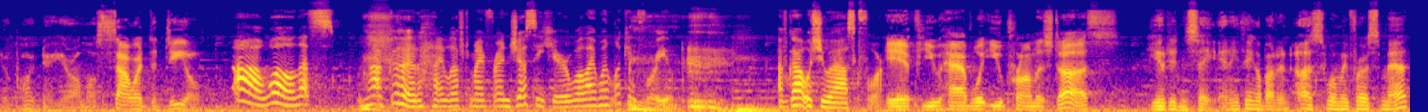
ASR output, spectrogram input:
Your partner here almost soured the deal. Ah, well, that's not good. I left my friend Jesse here while I went looking for you. I've got what you asked for. If you have what you promised us. You didn't say anything about an us when we first met.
